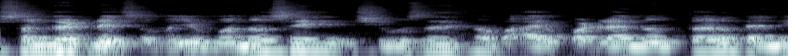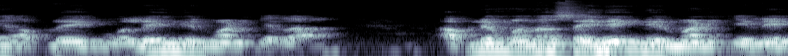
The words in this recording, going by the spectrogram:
संघटनेचं म्हणजे मनसे शिवसेनेतनं बाहेर पडल्यानंतर त्यांनी आपलं एक वलय निर्माण केला आपले मनसैनिक निर्माण केले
